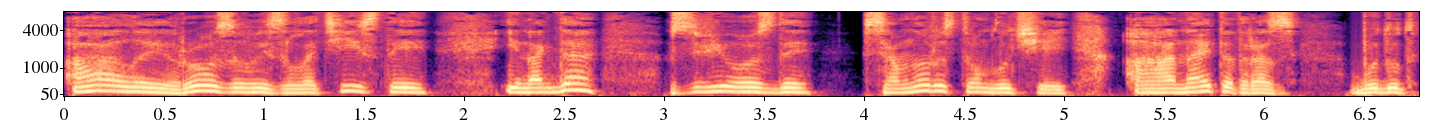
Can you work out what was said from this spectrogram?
алые, розовые, золотистые, иногда звезды со множеством лучей, а на этот раз будут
